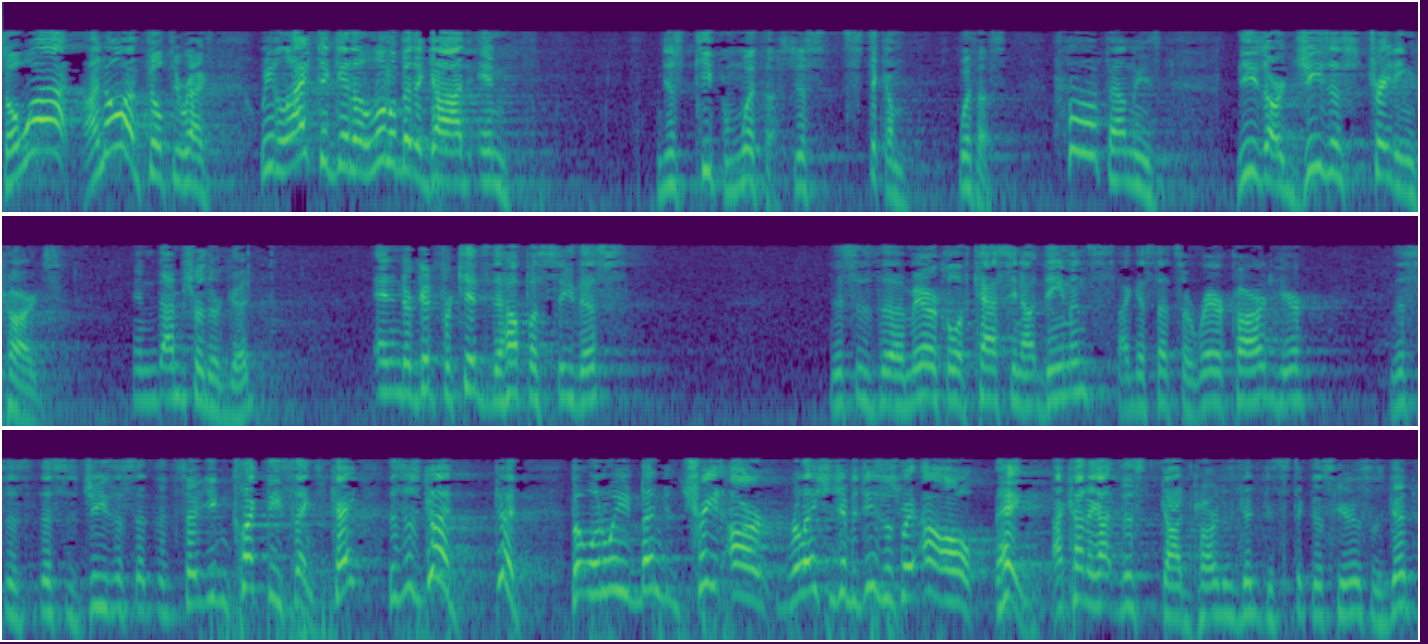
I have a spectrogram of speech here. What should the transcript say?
so what? I know I'm filthy rags. We like to get a little bit of God in, just keep them with us, just stick them with us. I found these. These are Jesus trading cards, and I'm sure they're good. And they're good for kids to help us see this. This is the miracle of casting out demons. I guess that's a rare card here. This is, this is Jesus. So you can collect these things, okay? This is good, good. But when we begin to treat our relationship with Jesus, we, oh, hey, I kind of got this God card is good. You stick this here. This is good.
